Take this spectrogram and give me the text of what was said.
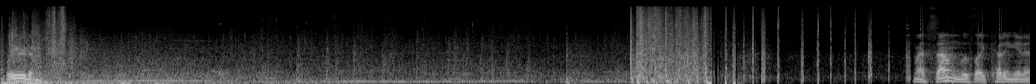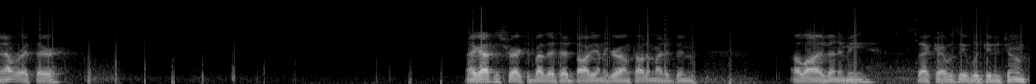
Cleared him. My sound was like cutting in and out right there. I got distracted by that dead body on the ground, thought it might have been a live enemy. So that guy was able to get a jump.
